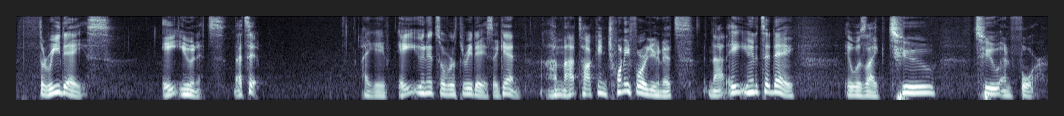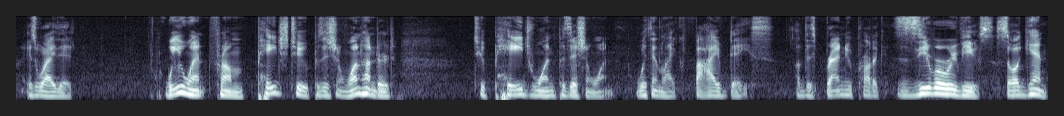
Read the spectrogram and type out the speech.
three days, eight units. That's it. I gave eight units over three days. Again, I'm not talking 24 units, not eight units a day. It was like two, two, and four is what I did we went from page two, position 100, to page one, position one within like five days of this brand new product, zero reviews. So, again,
